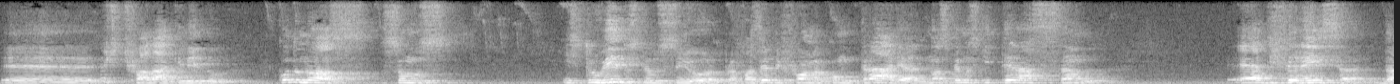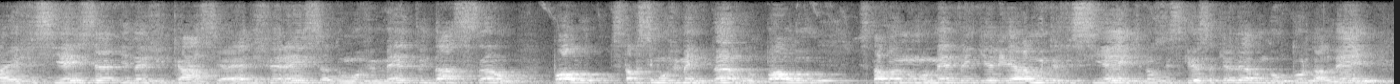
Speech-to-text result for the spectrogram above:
É, deixa eu te falar, querido, quando nós somos instruídos pelo Senhor para fazer de forma contrária, nós temos que ter a ação é a diferença da eficiência e da eficácia, é a diferença do movimento e da ação. Paulo estava se movimentando, Paulo estava num momento em que ele era muito eficiente, não se esqueça que ele era um doutor da lei,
